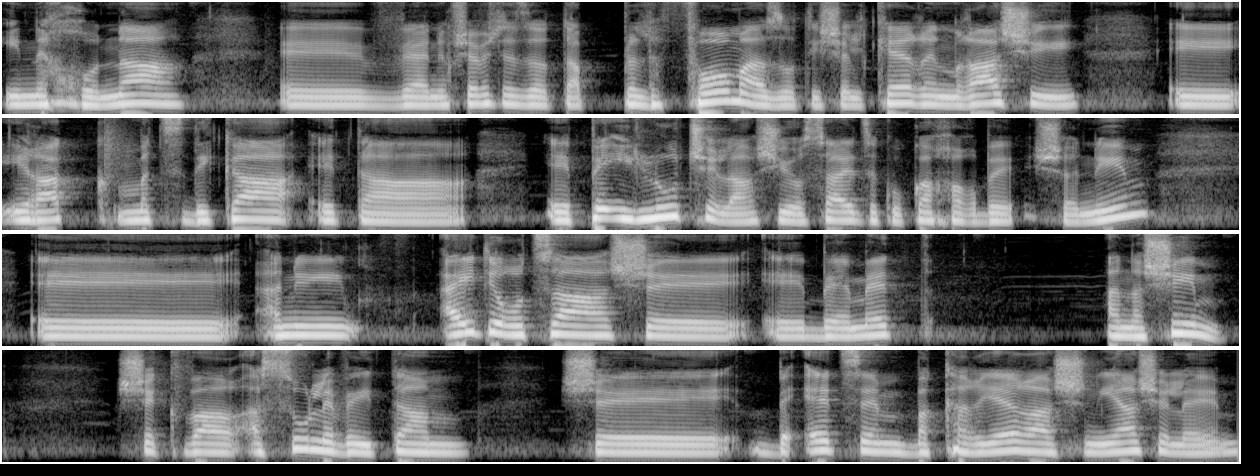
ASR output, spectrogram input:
היא נכונה, ואני חושבת שזאת הפלטפורמה הזאת של קרן רש"י, היא רק מצדיקה את הפעילות שלה, שהיא עושה את זה כל כך הרבה שנים. אני הייתי רוצה שבאמת אנשים שכבר עשו לביתם, שבעצם בקריירה השנייה שלהם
